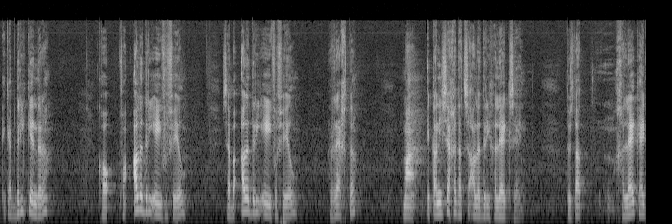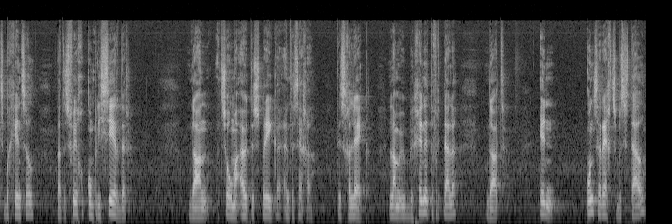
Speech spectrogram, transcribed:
ik heb drie kinderen. Ik hou van alle drie evenveel. Ze hebben alle drie evenveel rechten. Maar ik kan niet zeggen dat ze alle drie gelijk zijn. Dus dat gelijkheidsbeginsel, dat is veel gecompliceerder dan het zomaar uit te spreken en te zeggen, het is gelijk. Laat me u beginnen te vertellen dat in ons rechtsbestel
